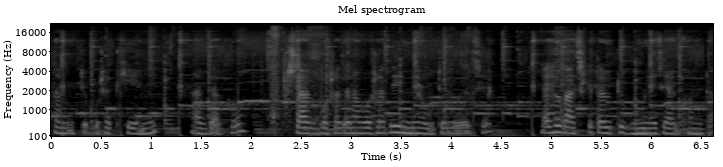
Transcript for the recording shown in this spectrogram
তো আমি একটু প্রসাদ খেয়ে নিই। আর দেখো, শাক বসাতে না বসাতেই মেয়ে উঠে পড়েছে। যাই হোক, আজকে তাও একটু ঘুমিয়েছে এক ঘণ্টা।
